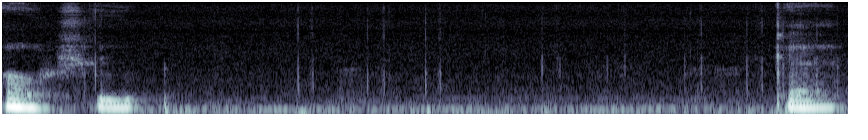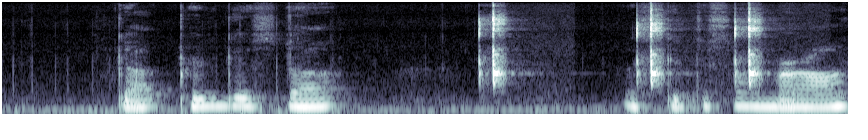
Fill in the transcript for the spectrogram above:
Oh shoot. Okay, got pretty good stuff. Let's get this armor on.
